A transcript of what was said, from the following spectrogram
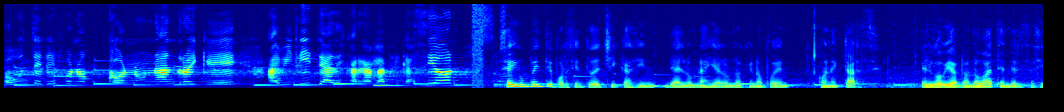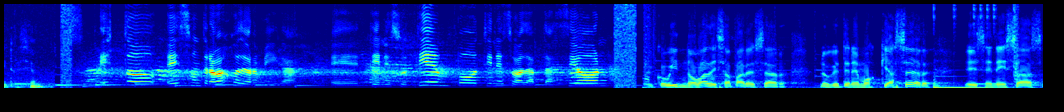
o un teléfono con un Android que habilite a descargar la aplicación. Si hay un 20% de chicas, de alumnas y alumnos que no pueden conectarse, ¿el gobierno no va a atender esa situación? Esto es un trabajo de hormiga. Eh, tiene su tiempo, tiene su adaptación. El COVID no va a desaparecer. Lo que tenemos que hacer es en esas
